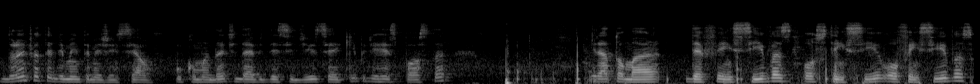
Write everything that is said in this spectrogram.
Durante o atendimento emergencial, o comandante deve decidir se a equipe de resposta irá tomar defensivas, ofensivas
